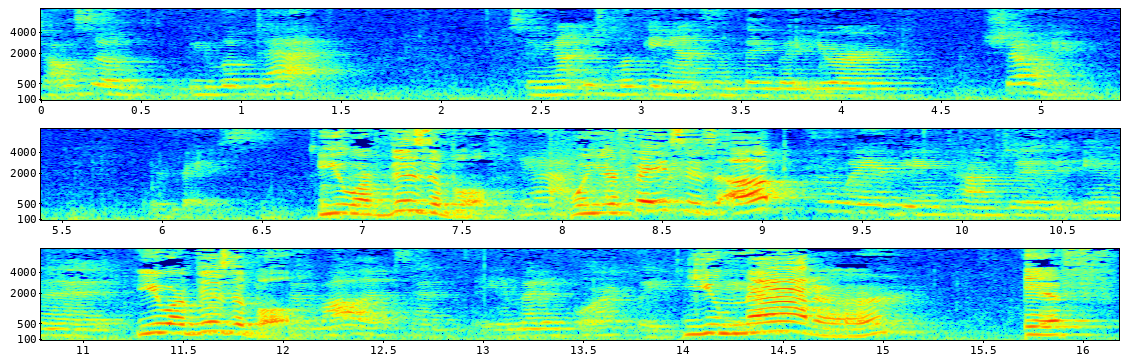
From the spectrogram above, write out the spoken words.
to also be looked at. So you're not just looking at something, but you're showing your face. You are visible. Yeah. When your face is up, It's a way of being counted in the you are visible. symbolic sense, you know, metaphorically. You matter if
